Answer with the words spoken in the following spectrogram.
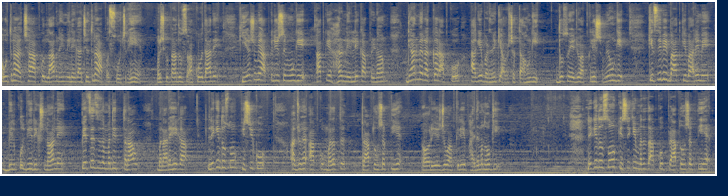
उतना अच्छा आपको लाभ नहीं मिलेगा जितना आप सोच रहे हैं। और इसके उपरांत दोस्तों आपको बता दें कि यश में आपके लिए समय होंगे आपके हर निर्णय का परिणाम ध्यान में रखकर आपको आगे बढ़ने की आवश्यकता होगी। दोस्तों, ये जो आपके लिए समय होंगे, किसी भी बात के बारे में बिल्कुल भी रिक्स ना लें, पैसे से संबंधित तनाव बना रहेगा। लेकिन दोस्तों, किसी को जो है, आपको मदद प्राप्त हो सकती है और ये जो आपके लिए फ़ायदेमंद होगी। लेकिन दोस्तों, किसी की मदद आपको प्राप्त हो सकती है।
